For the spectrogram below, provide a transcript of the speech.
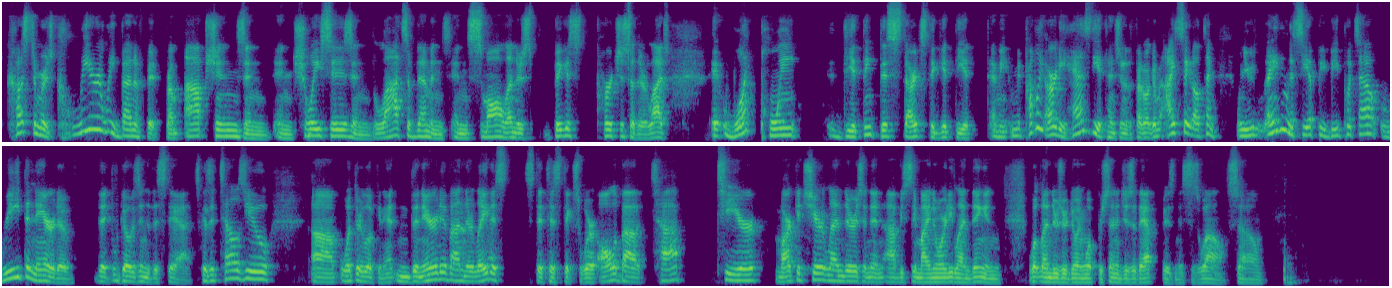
customers clearly benefit from options and, and choices and lots of them and, and small lenders biggest purchase of their lives. At what point do you think this starts to get the i mean it probably already has the attention of the federal government. I say it all the time. When you anything the cfpb puts out read the narrative that goes into the stats because it tells you uh, what they're looking at. And the narrative on their latest statistics were all about top tier market share lenders and then obviously minority lending and what lenders are doing what percentages of that business as well. So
